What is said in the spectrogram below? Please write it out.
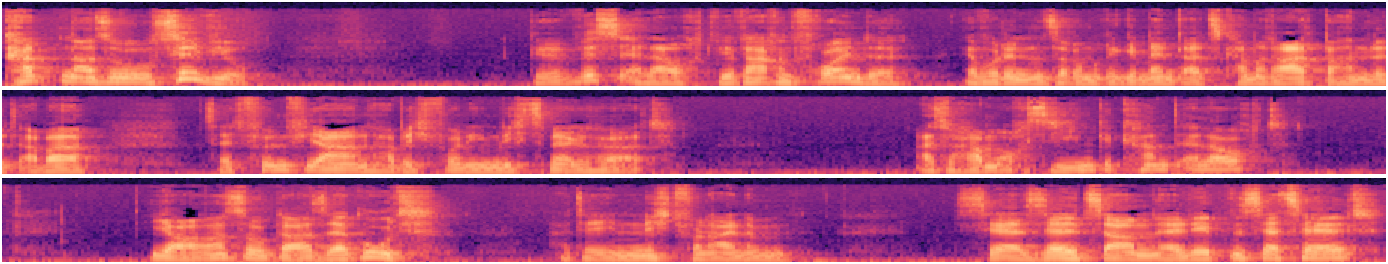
kannten also Silvio. Gewiss erlaucht, wir waren Freunde. Er wurde in unserem Regiment als Kamerad behandelt, aber seit fünf Jahren habe ich von ihm nichts mehr gehört. Also haben auch Sie ihn gekannt, Erlaucht? Ja, sogar sehr gut. Hat er Ihnen nicht von einem sehr seltsamen Erlebnis erzählt?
